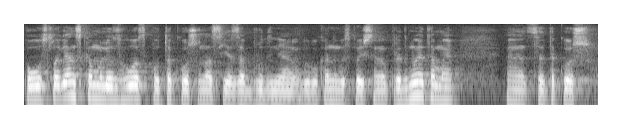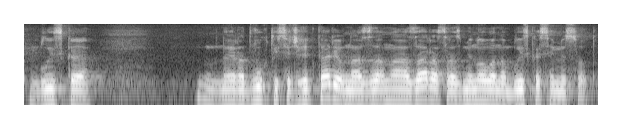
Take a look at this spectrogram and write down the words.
По Слов'янському лісгоспу також у нас є забруднення вибухонебезпечними предметами. Е, Це також близько наверное, 2 тисяч гектарів. На, зараз розміновано близько 700.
